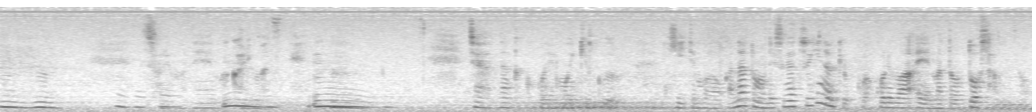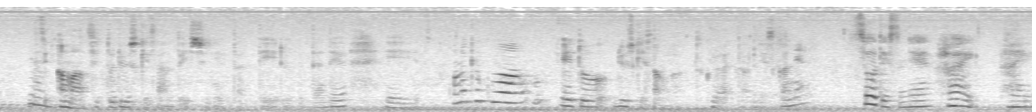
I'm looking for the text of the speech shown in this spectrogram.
うんそれはねわかりますね、うん。じゃあなんかここでもう一曲聴いてもらおうかなと思うんですが次の曲はこれは、えー、またお父さんの、うん、アマ瀬戸龍介さんと一緒に歌っている歌で、えー、この曲は、えーと、龍介さんが作られたんですかね？そうですね。はい、はい、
